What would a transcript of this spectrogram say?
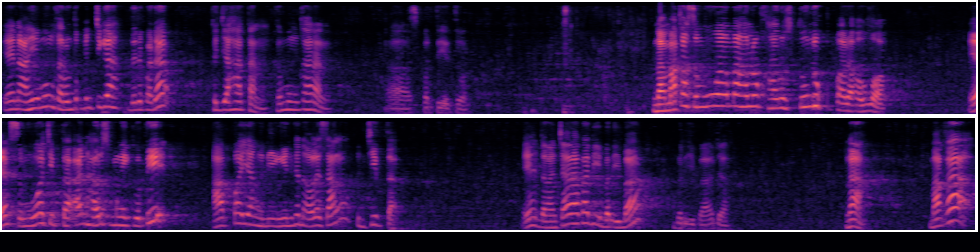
ya nahi mungkar untuk mencegah daripada kejahatan, kemungkaran. Nah, seperti itu. Nah, maka semua makhluk harus tunduk kepada Allah. Ya, semua ciptaan harus mengikuti apa yang diinginkan oleh Sang Pencipta. Ya, dengan cara tadi beribadah, beribadah. Nah, maka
